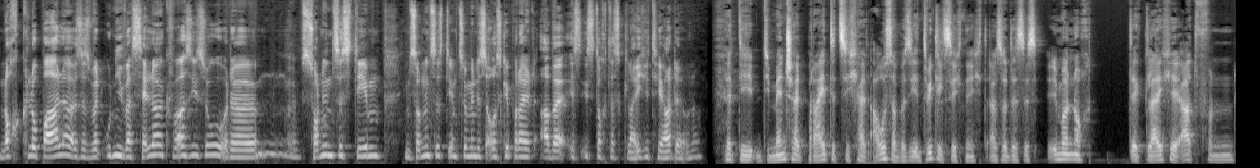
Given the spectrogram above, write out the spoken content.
noch globaler, also es wird universeller quasi so oder äh, Sonnensystem, im Sonnensystem zumindest ausgebreitet, aber es ist doch das gleiche Theater, oder? Ja, die, die Menschheit breitet sich halt aus, aber sie entwickelt sich nicht. Also das ist immer noch der gleiche Art von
